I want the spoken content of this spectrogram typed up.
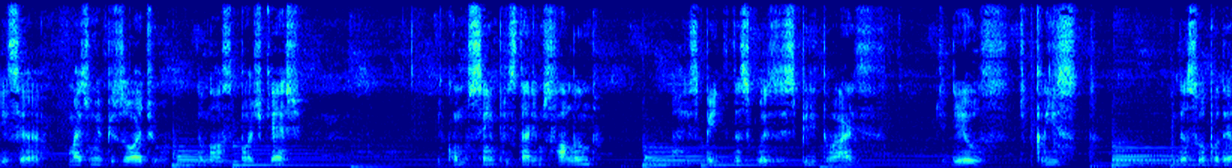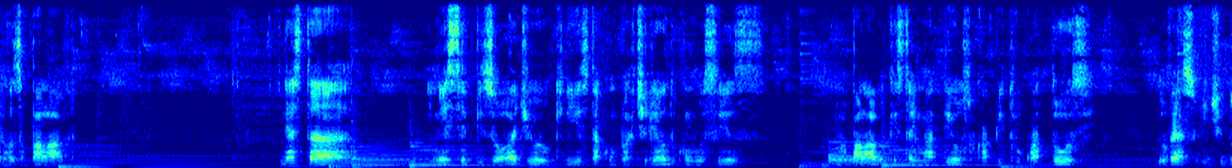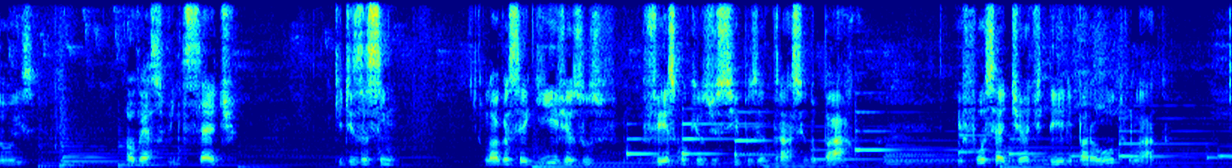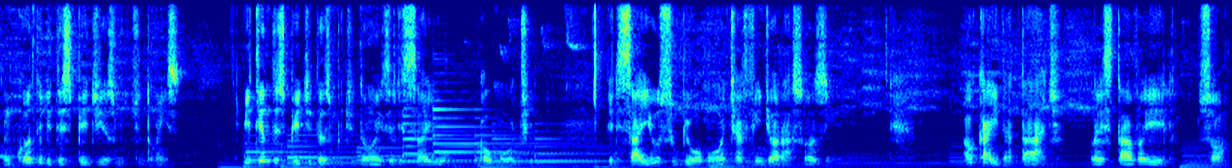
Esse é mais um episódio do nosso podcast. E como sempre estaremos falando a respeito das coisas espirituais de Deus, de Cristo e da sua poderosa palavra. Nesta nesse episódio eu queria estar compartilhando com vocês uma palavra que está em Mateus, capítulo 14, do verso 22 ao verso 27, que diz assim: Logo a seguir, Jesus fez com que os discípulos entrassem no barco e fosse adiante dele para outro lado, enquanto ele despedia as multidões. E tendo despedido as multidões, ele saiu ao monte. Ele saiu, subiu ao monte a fim de orar sozinho. Ao cair da tarde, lá estava ele, só.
